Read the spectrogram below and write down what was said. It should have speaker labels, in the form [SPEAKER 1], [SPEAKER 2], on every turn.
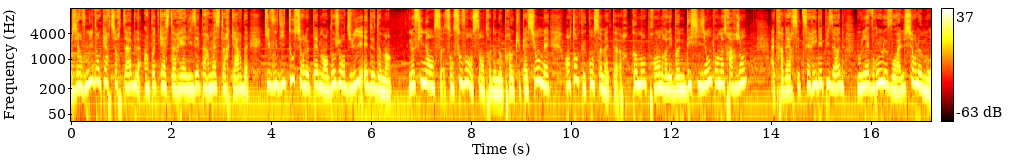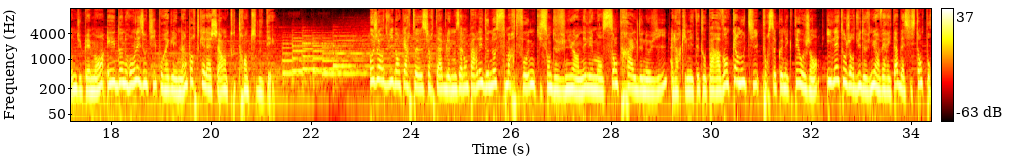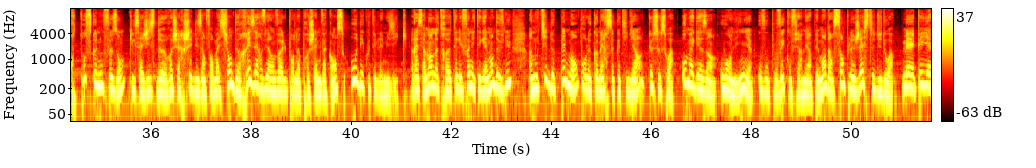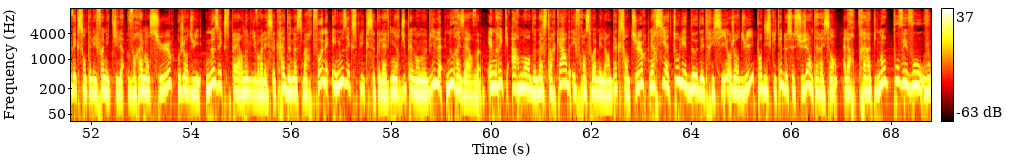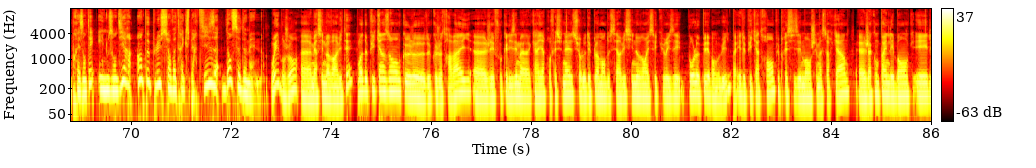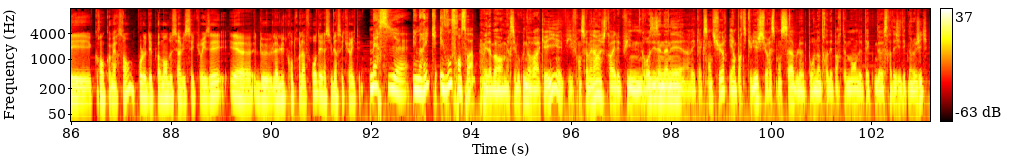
[SPEAKER 1] Bienvenue dans Carte sur table, un podcast réalisé par Mastercard qui vous dit tout sur le paiement d'aujourd'hui et de demain. Nos finances sont souvent au centre de nos préoccupations, mais en tant que consommateur, comment prendre les bonnes décisions pour notre argent? À travers cette série d'épisodes, nous lèverons le voile sur le monde du paiement et donnerons les outils pour régler n'importe quel achat en toute tranquillité. Aujourd'hui, dans Carte sur table, nous allons parler de nos smartphones qui sont devenus un élément central de nos vies. Alors qu'il n'était auparavant qu'un outil pour se connecter aux gens, il est aujourd'hui devenu un véritable assistant pour tout ce que nous faisons, qu'il s'agisse de rechercher des informations, de réserver un vol pour nos prochaines vacances ou d'écouter de la musique. Récemment, notre téléphone est également devenu un outil de paiement pour le commerce quotidien, que ce soit au magasin ou en ligne, où vous pouvez confirmer un paiement d'un simple geste du doigt. Mais payer avec son téléphone est-il vraiment sûr. Aujourd'hui, nos experts nous livrent les secrets de nos smartphones et nous expliquent ce que l'avenir du paiement mobile nous réserve. Émeric Armand de Mastercard et François Mélin d'Accenture, merci à tous les deux d'être ici aujourd'hui pour discuter de ce sujet intéressant. Alors très rapidement, pouvez-vous vous présenter et nous en dire un peu plus sur votre expertise dans ce domaine?
[SPEAKER 2] Oui, bonjour, euh, merci de m'avoir invité. Moi, depuis 15 ans que je, que je travaille, euh, j'ai focalisé ma carrière professionnelle sur le déploiement de services innovants et sécurisés pour le paiement mobile. Et depuis 4 ans, plus précisément chez Mastercard. Euh, j'accompagne les banques et les grands commerçants pour le déploiement de services sécurisés et euh, de la lutte contre la fraude et la cybersécurité.
[SPEAKER 1] Merci Émeric. Et vous François?
[SPEAKER 3] Mais d'abord, merci beaucoup de m'avoir accueilli. Et puis François Mélin, je travaille depuis une grosse dizaine d'années avec Accenture. Et en particulier, je suis responsable pour notre département de, de stratégie technologique.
